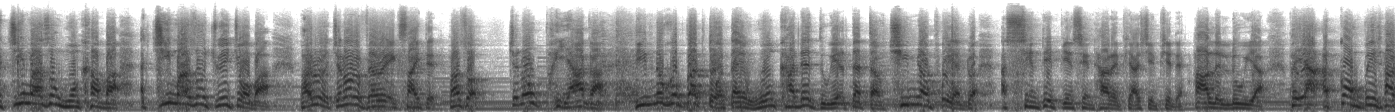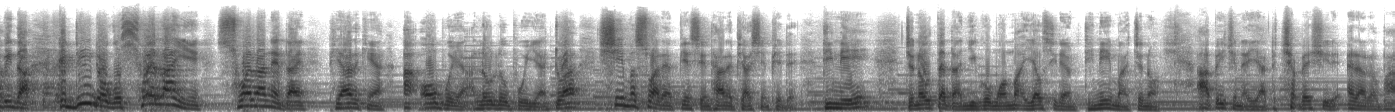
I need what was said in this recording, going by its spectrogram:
အကြီးမားဆုံးဝန်ခံပါအကြီးမားဆုံးကြွေးကြော်ပါဘာလို့လဲကျွန်တော်တို့ very excited ဘာလို့ ကျွန်တော်ဖခင်ကဒီနှုတ်ကပတ်တော်အတိုင်းဝန်ခံတဲ့သူရဲ့အသက်တောင်ချီးမြှောက်ဖို့ရအတွက်အစင်တစ်ပြင်ဆင်ထားတဲ့ဖခင်ရှင်ဖြစ်တယ်ဟာလေလုယာဖခင်အကုန်ပေးထားပြီးသားဂတိတော်ကိုဆွဲလိုက်ရင်ဆွဲလိုက်တဲ့အတိုင်းဖခင်သခင်ကအအောပွေရအလုံးလုံးဖို့ရအတွက်ရှေ့မဆွတဲ့ပြင်ဆင်ထားတဲ့ဖခင်ရှင်ဖြစ်တယ်ဒီနေ့ကျွန်တော်တက်တာညီကိုမောင်မရောက်စီတယ်ဒီနေ့မှာကျွန်တော်အားပေးချင်တဲ့အရာတစ်ချက်ပဲရှိတယ်အဲ့ဒါတော့ဘာ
